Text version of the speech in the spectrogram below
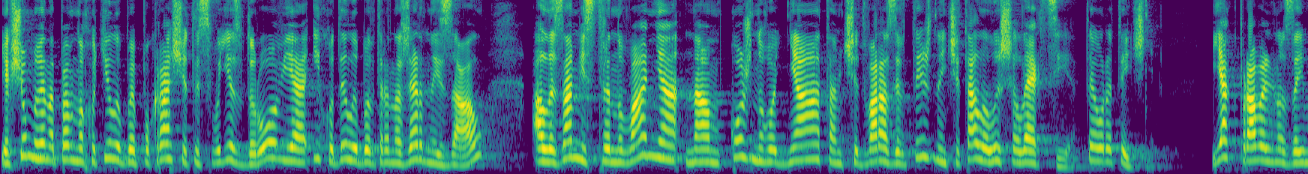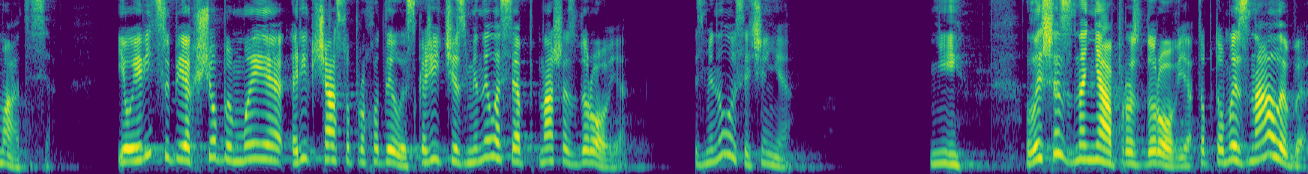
Якщо ми, напевно, хотіли би покращити своє здоров'я і ходили би в тренажерний зал, але замість тренування нам кожного дня там, чи два рази в тиждень читали лише лекції теоретичні, як правильно займатися. І уявіть собі, якщо б ми рік часу проходили, скажіть, чи змінилося б наше здоров'я? Змінилося чи ні? Ні. Лише знання про здоров'я. Тобто ми знали би,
